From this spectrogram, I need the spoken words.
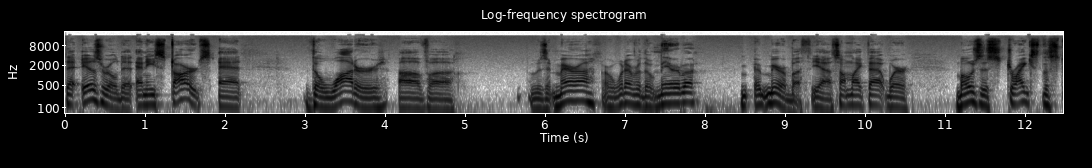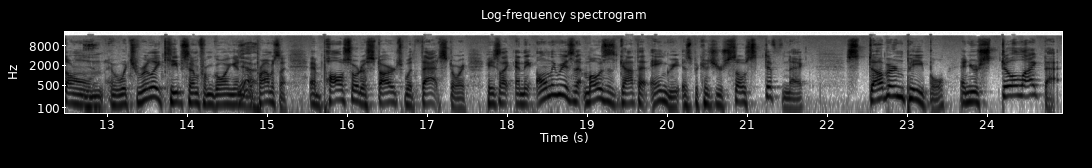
that Israel did. And he starts at the waters of uh, was it Mara or whatever the Meribah. Mirabuth, yeah, something like that, where Moses strikes the stone, which really keeps him from going into Yeah. the promised land. And Paul sort of starts with that story. He's like, and the only reason that Moses got that angry is because you're so stiff necked, stubborn people, and you're still like that.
